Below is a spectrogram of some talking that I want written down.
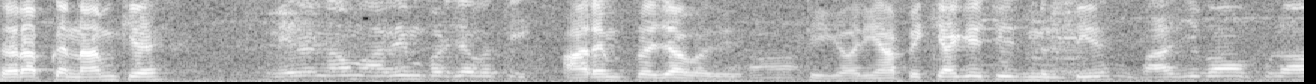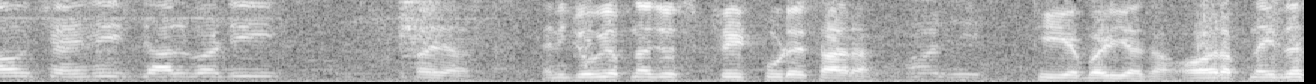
सर आपका नाम क्या है? मेरा नाम आर्यम प्रजापति। R M Prajapati. हाँ। ठीक है और यहाँ पे क्या क्या चीज़ मिलती है? भाजी पाव पुलाव चाइनीज़ दाल बाटी। अच्छा यानी जो भी अपना जो स्ट्रीट फ़ूड है सारा। हाँ जी। ठीक है बढ़िया था। और अपना इधर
